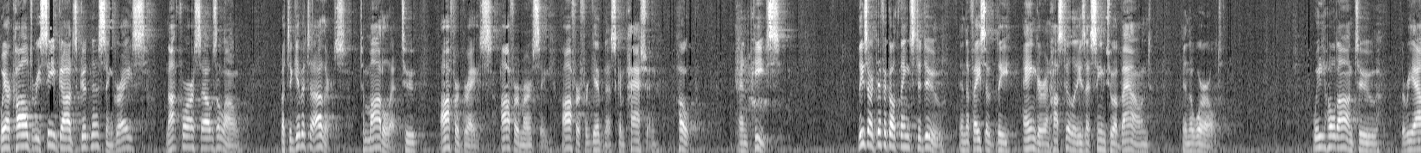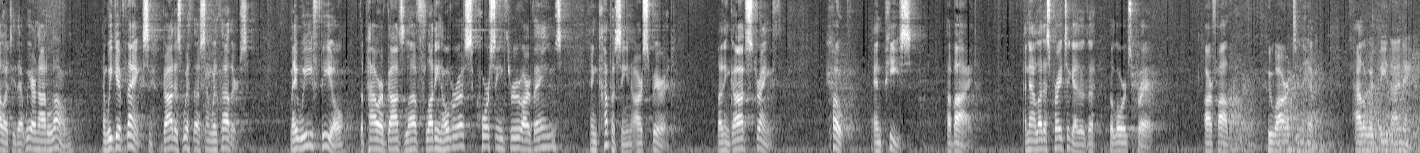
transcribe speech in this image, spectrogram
We are called to receive God's goodness and grace, not for ourselves alone, but to give it to others, to model it, to offer grace, offer mercy, offer forgiveness, compassion, hope, and peace. These are difficult things to do in the face of the anger and hostilities that seem to abound in the world. We hold on to the reality that we are not alone, and we give thanks. God is with us and with others. May we feel the power of God's love flooding over us, coursing through our veins, encompassing our spirit, letting God's strength, hope, and peace abide. And now let us pray together the, the Lord's Prayer. Our Father, who art in heaven, hallowed be thy name.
